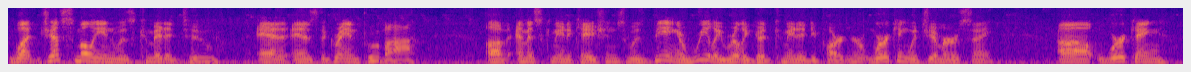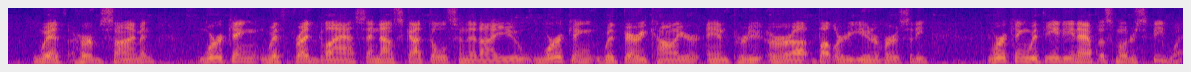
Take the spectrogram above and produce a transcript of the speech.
What Jeff Smulyan was committed to as, as the grand poobah of Emmis Communications was being a really, really good community partner, working with Jim Irsay, uh, working with Herb Simon, working with Fred Glass and now Scott Dolson at IU, working with Barry Collier and Purdue, or, uh, Butler University, working with the Indianapolis Motor Speedway.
